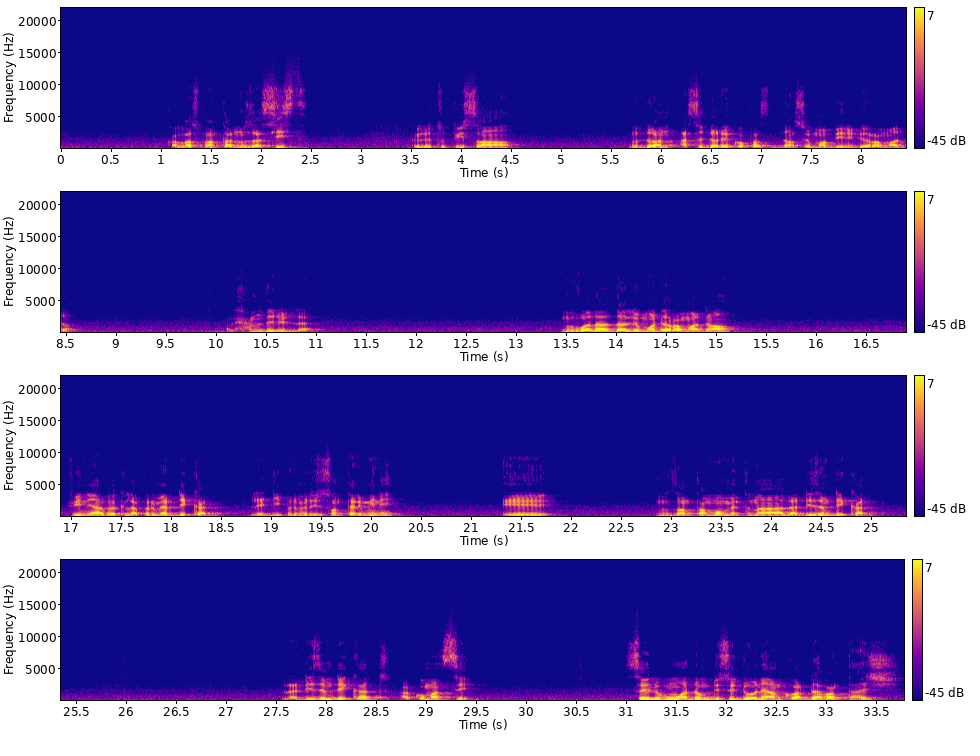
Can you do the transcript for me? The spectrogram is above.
qu'Allah nous assiste, que le Tout-Puissant nous donne assez de récompenses dans ce mois béni de Ramadan. Alhamdulillah. Nous voilà dans le mois de Ramadan, fini avec la première décade. Les dix premiers jours sont terminés et nous entamons maintenant la deuxième décade. La deuxième décade a commencé. C'est le moment donc de se donner encore davantage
